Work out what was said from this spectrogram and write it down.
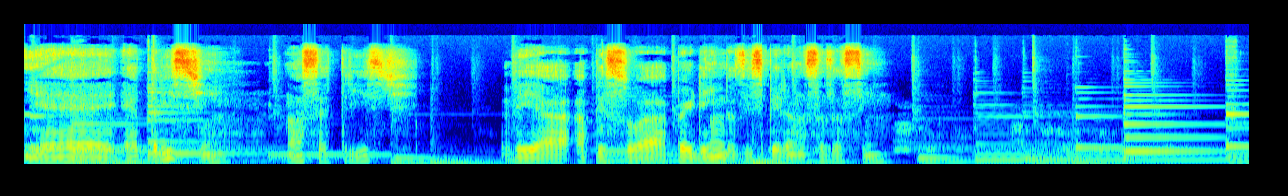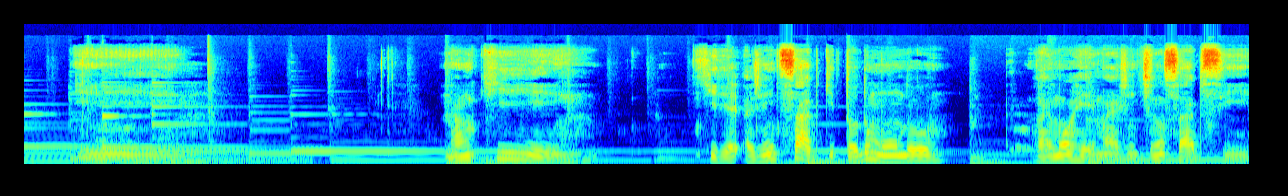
E é, é triste. Nossa, é triste ver a, a pessoa perdendo as esperanças assim. E não que, que a gente sabe que todo mundo vai morrer, mas a gente não sabe se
